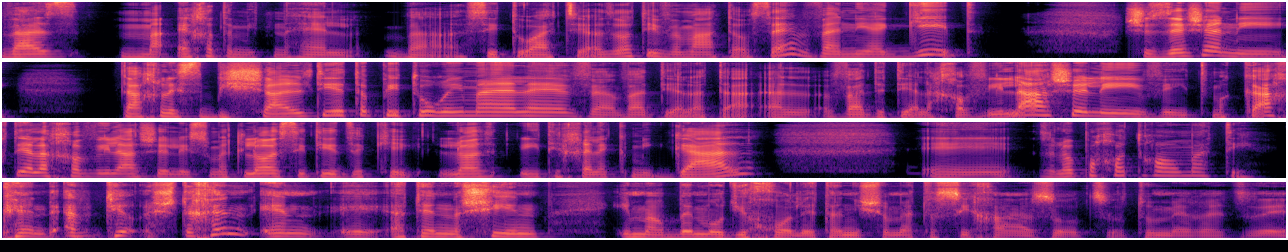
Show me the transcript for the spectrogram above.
ואז מה, איך אתה מתנהל בסיטואציה הזאת ומה אתה עושה, ואני אגיד שזה שאני תכלס בישלתי את הפיטורים האלה ועבדתי על, הת... על, עבדתי על החבילה שלי והתמקחתי על החבילה שלי, זאת אומרת לא עשיתי את זה כי לא הייתי חלק מגל. אה, זה לא פחות טראומטי. כן, תראו, שתיכן הן, אה, אתן נשים עם הרבה מאוד יכולת, אני שומע את השיחה הזאת, זאת אומרת, זה,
